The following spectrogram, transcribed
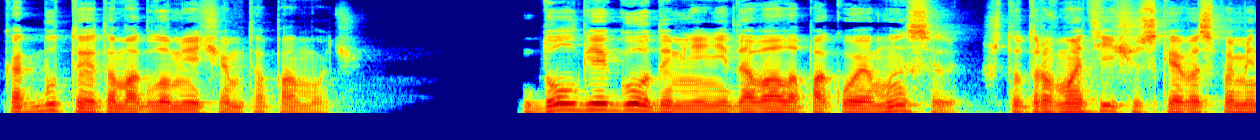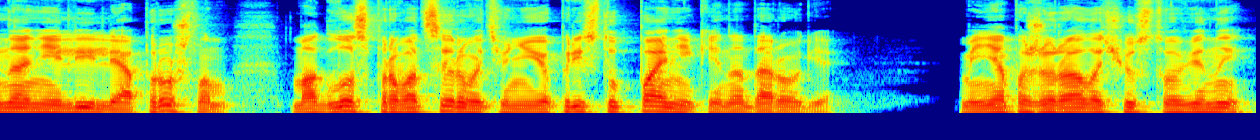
как будто это могло мне чем-то помочь. Долгие годы мне не давала покоя мысль, что травматическое воспоминание Лили о прошлом могло спровоцировать у нее приступ паники на дороге. Меня пожирало чувство вины.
